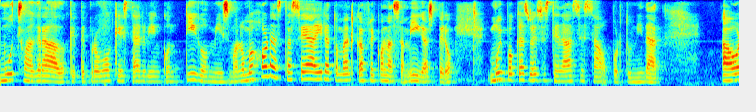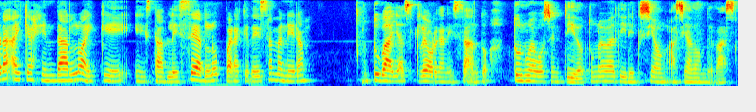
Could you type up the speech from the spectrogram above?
mucho agrado, que te provoque estar bien contigo mismo. A lo mejor hasta sea ir a tomar café con las amigas, pero muy pocas veces te das esa oportunidad. Ahora hay que agendarlo, hay que establecerlo para que de esa manera tú vayas reorganizando tu nuevo sentido, tu nueva dirección hacia dónde vas.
